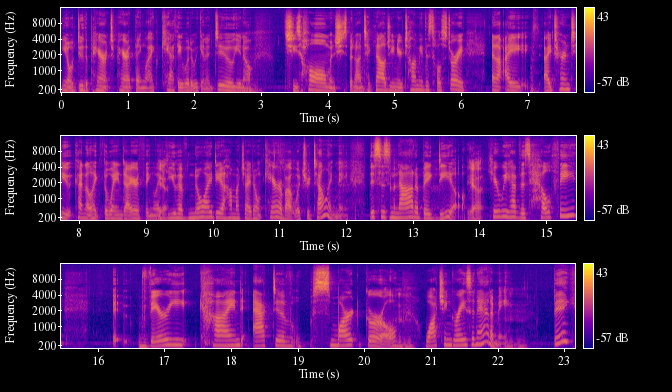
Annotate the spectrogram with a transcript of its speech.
you know, do the parent to parent thing. Like, Cathy, what are we gonna do? You know, mm. She's home and she's been on technology, and you're telling me this whole story, and I I turn to you kind of like the Wayne Dyer thing. Like, Yeah. you have no idea how much I don't care about what you're telling me. This is not a big deal. Yeah. Here we have this healthy very kind, active, smart girl Mm-hmm. watching Grey's Anatomy. Big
